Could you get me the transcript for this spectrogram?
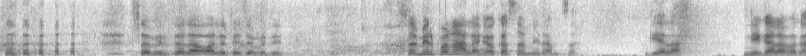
समीरचं नाव आलं त्याच्यामध्ये. समीर पण आला हे हो का? समीर आमचा. गेला. निघाला बघा.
